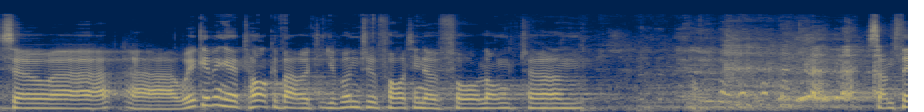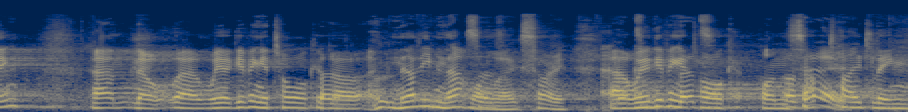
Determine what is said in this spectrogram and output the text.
So uh, uh, we're giving a talk about Ubuntu 14.04 long-term something. Um, no, uh, we are giving a talk about, not even that one works, sorry. Uh, we're giving a talk on okay. subtitling,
